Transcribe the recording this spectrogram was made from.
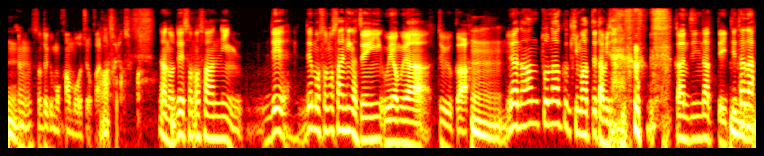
う。うんん、その時も官房長官だあ、からそっかそっか。なので、その3人で、でもその3人が全員うやむやというか、うんい。や、なんとなく決まってたみたいな 感じになっていて、ただ、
